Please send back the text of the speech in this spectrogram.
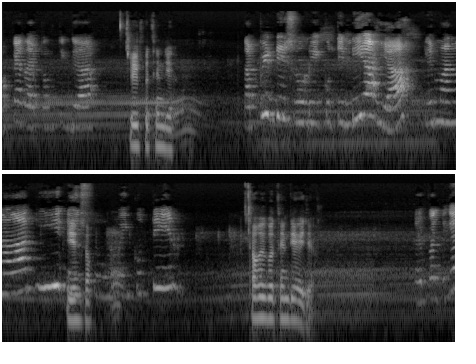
Oke, level tiga. Yuk ikutin dia. Tapi disuruh ikutin dia ya. Gimana lagi? Iya, sok. Ikutin. Sok ikutin dia aja. Level tiga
